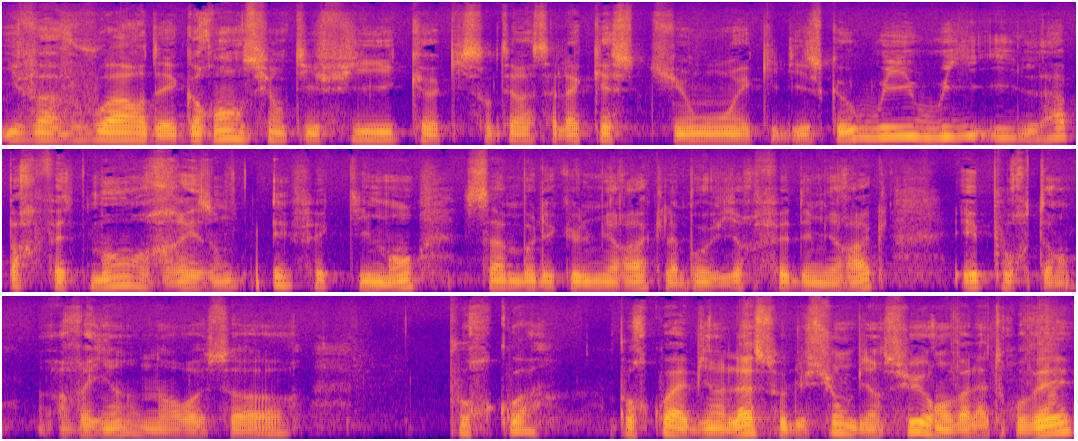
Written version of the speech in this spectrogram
Il va voir des grands scientifiques qui s'intéressent à la question et qui disent que oui, oui, il a parfaitement raison. Effectivement, sa molécule miracle, la Movir, fait des miracles, et pourtant, rien n'en ressort. Pourquoi? Pourquoi? Eh bien, la solution, bien sûr, on va la trouver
